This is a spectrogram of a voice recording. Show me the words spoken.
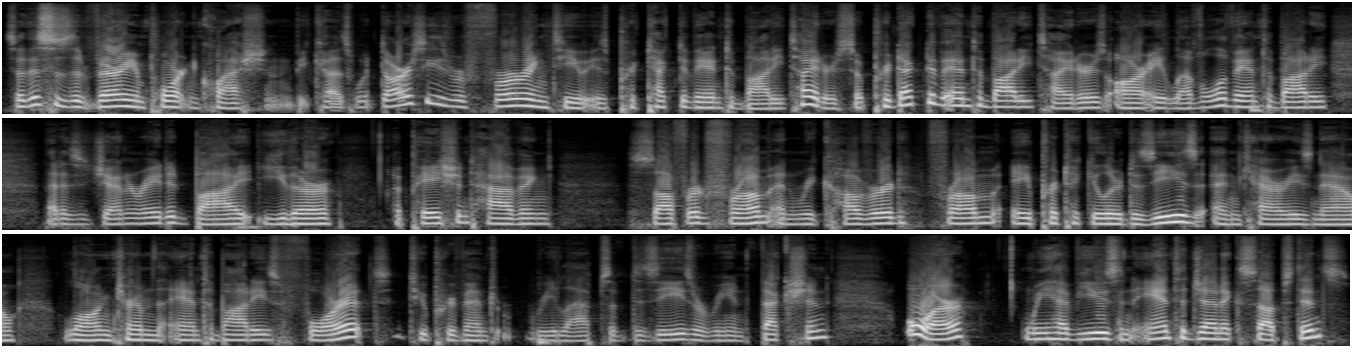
So, this is a very important question because what Darcy is referring to is protective antibody titers. So, protective antibody titers are a level of antibody that is generated by either a patient having suffered from and recovered from a particular disease and carries now long term the antibodies for it to prevent relapse of disease or reinfection, or we have used an antigenic substance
